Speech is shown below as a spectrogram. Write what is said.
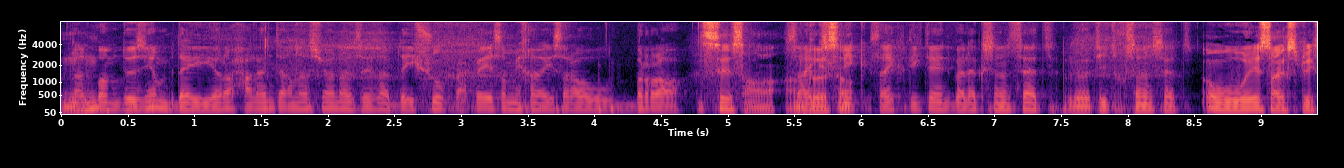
mhm. L'album deuxième, il à l'international. C'est ça. C'est ça. Un ça. Ça explique Sunset, le titre Sunset. Oui, ça explique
